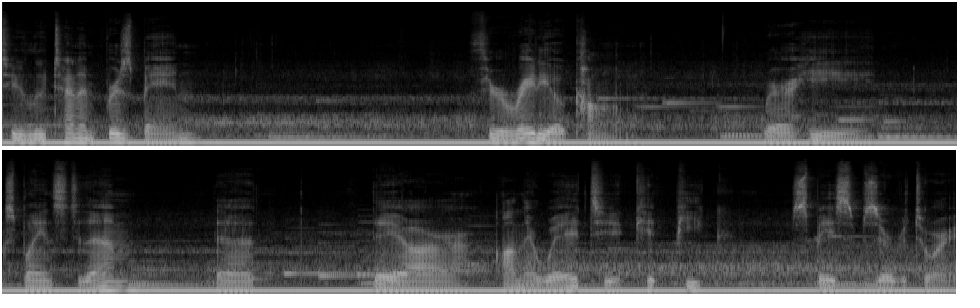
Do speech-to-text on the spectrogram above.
to Lieutenant Brisbane through radio com, where he explains to them that they are on their way to Kitt Peak Space Observatory,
